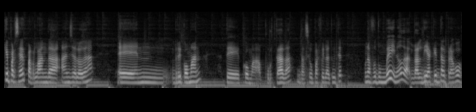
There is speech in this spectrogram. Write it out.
Que, per cert, parlant d'Àngel Òdena, eh, Ricoman té com a portada del seu perfil a Twitter una foto amb ell, no?, de, del dia aquest del pregó.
